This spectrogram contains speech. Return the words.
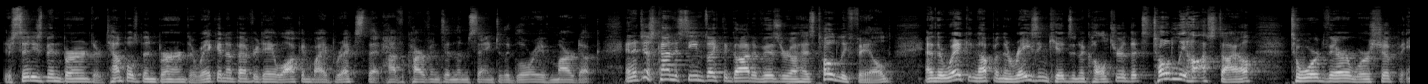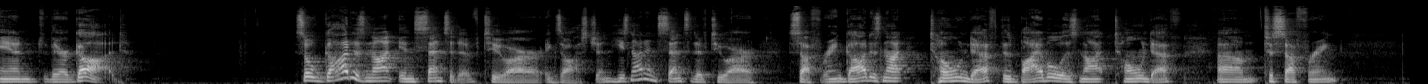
Their city's been burned, their temple's been burned, they're waking up every day walking by bricks that have carvings in them saying to the glory of Marduk. And it just kind of seems like the God of Israel has totally failed, and they're waking up and they're raising kids in a culture that's totally hostile toward their worship and their God. So God is not insensitive to our exhaustion. He's not insensitive to our suffering. God is not tone deaf. The Bible is not tone deaf um, to suffering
